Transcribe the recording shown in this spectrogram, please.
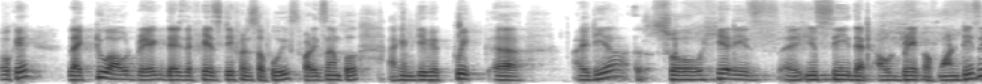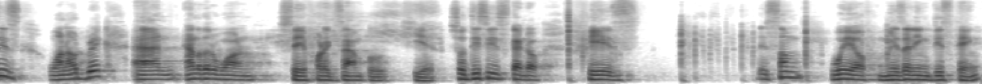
okay? Like two outbreak, there's a phase difference of weeks. For example, I can give a quick uh, idea. So here is, uh, you see that outbreak of one disease, one outbreak, and another one, say, for example, here. So this is kind of phase. There's some way of measuring this thing,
